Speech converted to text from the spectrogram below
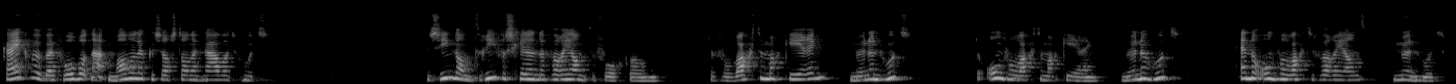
Kijken we bijvoorbeeld naar het mannelijke zelfstandig naamwoord hoed. We zien dan drie verschillende varianten voorkomen. De verwachte markering, munnenhoed, de onverwachte markering, munnenhoed en de onverwachte variant, munhoed.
